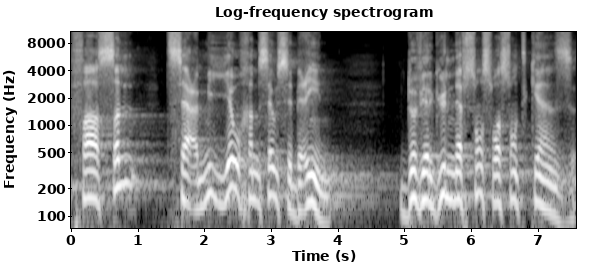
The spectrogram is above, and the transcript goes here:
فاصل تسعمية وخمسة وسبعين 2,975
